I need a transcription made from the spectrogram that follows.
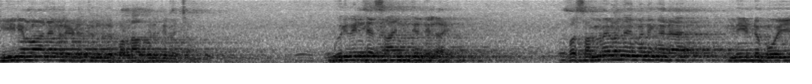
തീരുമാനങ്ങൾ എടുക്കുന്നത് പള്ളാത്തുരത്തിൽ വെച്ചാണ്. ഗുരുവിന്റെ സാന്നിധ്യത്തിലായി. അപ്പോൾ സമ്മേളനങ്ങൾ ഇങ്ങനെ നീണ്ടുപോയി?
